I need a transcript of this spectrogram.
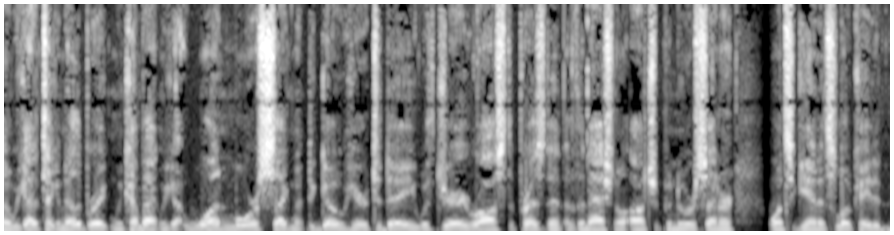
Uh, we got to take another break. When we come back, we got one more segment to go here today with Jerry Ross, the president of the National Entrepreneur Center. Once again, it's located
